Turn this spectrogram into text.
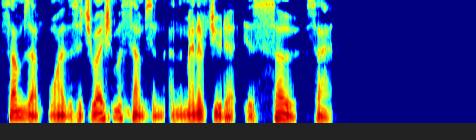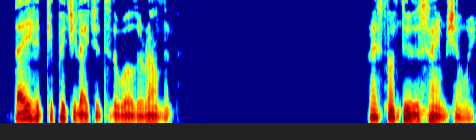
sums up why the situation with Samson and the men of Judah is so sad. They had capitulated to the world around them. Let's not do the same, shall we?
